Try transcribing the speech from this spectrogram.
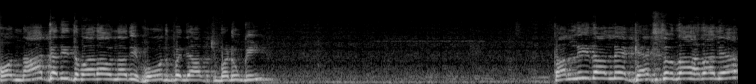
ਉਹ ਨਾ ਕਦੀ ਦੁਬਾਰਾ ਉਹਨਾਂ ਦੀ ਹੋਂਦ ਪੰਜਾਬ 'ਚ ਬਣੂਗੀ। ਕਾਲੀ ਦਲ ਨੇ ਗੈਂਗਸਟਰ ਦਾ ਹਰਾ ਲਿਆ।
